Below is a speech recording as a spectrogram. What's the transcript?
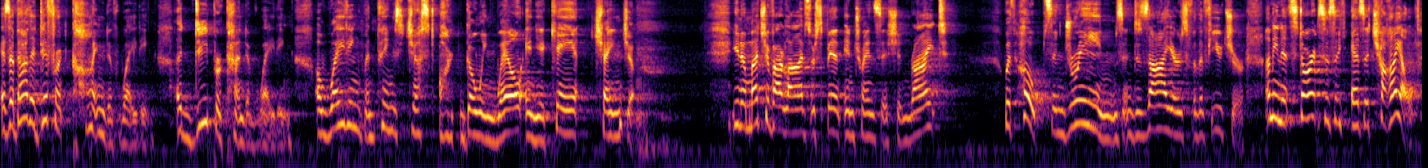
is about a different kind of waiting, a deeper kind of waiting, a waiting when things just aren't going well and you can't change them. You know, much of our lives are spent in transition, right? With hopes and dreams and desires for the future. I mean, it starts as a, as a child.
